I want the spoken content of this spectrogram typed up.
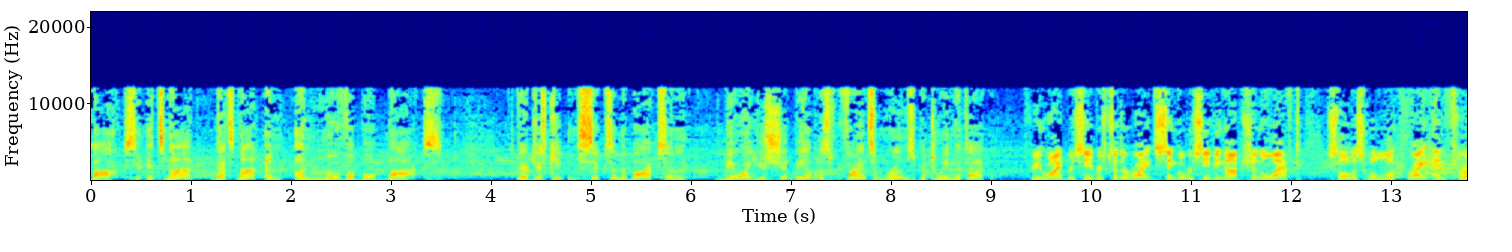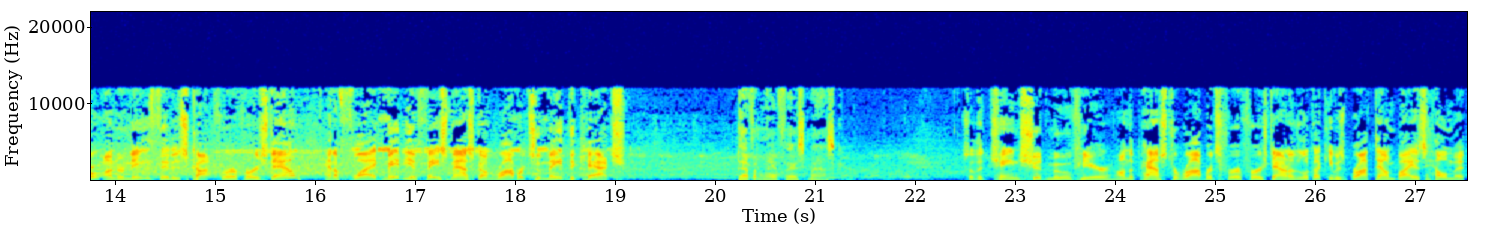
box. It's not, that's not an unmovable box. They're just keeping six in the box, and BYU should be able to find some rooms between the tackle. Three wide receivers to the right, single receiving option left. Slovis will look right and throw underneath. It is caught for a first down and a flag, maybe a face mask on Roberts, who made the catch. Definitely a face mask. So the chain should move here on the pass to Roberts for a first down, and it looked like he was brought down by his helmet.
